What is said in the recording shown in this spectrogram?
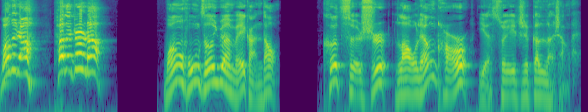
王队长，他在这儿呢！”王洪泽院委赶到，可此时老两口也随之跟了上来。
